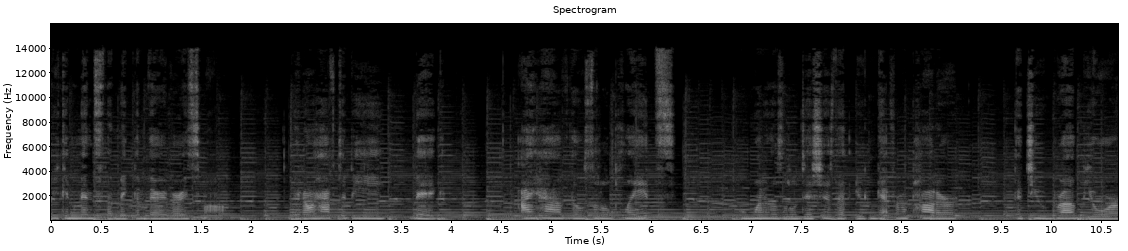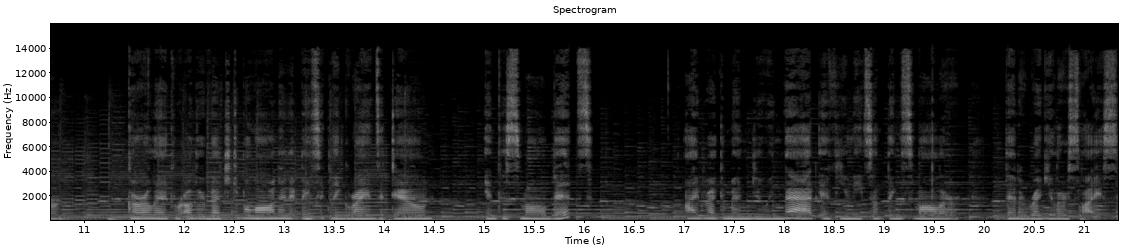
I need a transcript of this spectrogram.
You can mince them, make them very, very small. They don't have to be big. I have those little plates, or one of those little dishes that you can get from a potter that you rub your garlic or other vegetable on and it basically grinds it down into small bits. I'd recommend doing that if you need something smaller than a regular slice.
